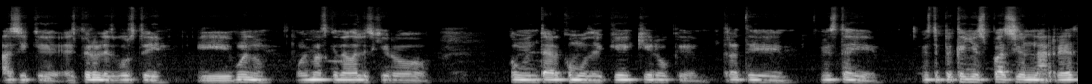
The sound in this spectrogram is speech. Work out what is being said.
Así que espero les guste. Y bueno, hoy más que nada les quiero comentar como de qué quiero que trate este este pequeño espacio en la red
